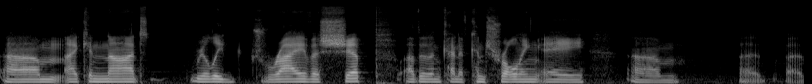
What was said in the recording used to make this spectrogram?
Um, I cannot really drive a ship other than kind of controlling a, um, a, a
